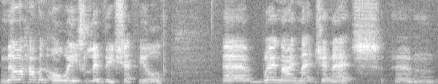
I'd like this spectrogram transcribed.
No, I haven't always lived in Sheffield. Uh, when I met Jeanette, um,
